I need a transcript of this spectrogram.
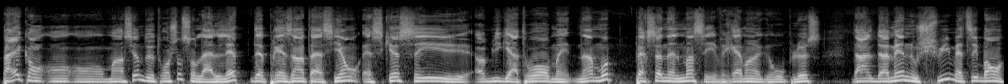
Pareil qu'on mentionne deux, trois choses sur la lettre de présentation. Est-ce que c'est obligatoire maintenant? Moi, personnellement, c'est vraiment un gros plus dans le domaine où je suis, mais tu sais, bon,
